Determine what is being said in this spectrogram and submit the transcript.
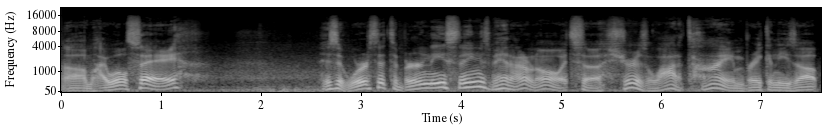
Um, I will say, is it worth it to burn these things? Man, I don't know. It's uh, sure is a lot of time breaking these up.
